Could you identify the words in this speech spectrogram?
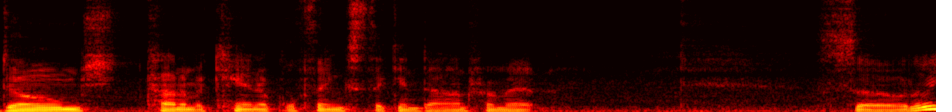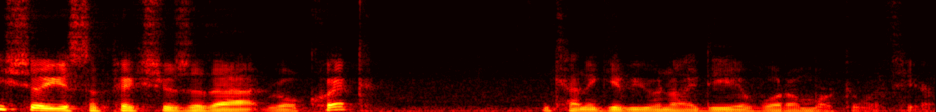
dome kind of mechanical thing sticking down from it. So let me show you some pictures of that real quick and kind of give you an idea of what I'm working with here.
